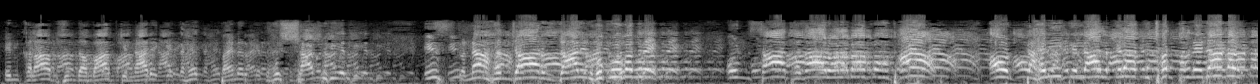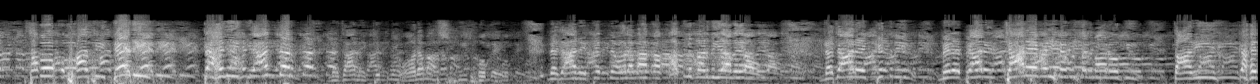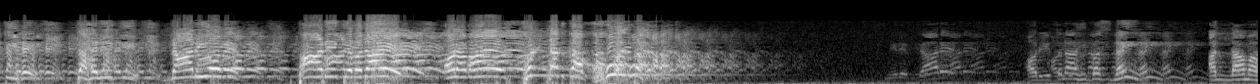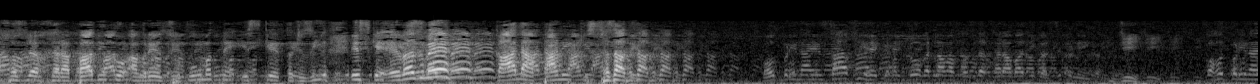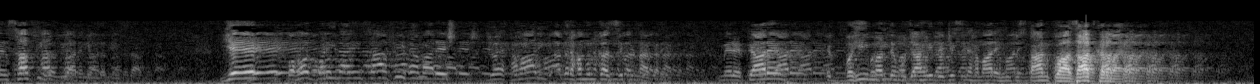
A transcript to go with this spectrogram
انقلاب زندہ باد کے نعرے کے تحت، بینر کے تحت شامل ہوئے تھے۔ اس ہنجار ظالم حکومت نے ان سات ہزار علماء کو اٹھایا اور دہلی کے لال قلعہ کی چھت پر لے جا کر سبوں کو پھانسی دے دی۔ دہلی کے اندر نہ جانے کتنے علماء شہید ہو گئے، نہ جانے کتنے علماء کا قتل کر دیا گیا، نہ جانے کتنی میرے پیارے جانے گئی ہے مسلمانوں کی۔ تاریخ کہتی ہے دہلی کی نالیوں میں پانی کے بجائے علماء سنت کا خون بہ اور اتنا ہی بس نہیں۔ علامہ فضل خیرآبادی کو انگریز حکومت نے اس کے تجزیے اس کے عوض میں کالا پانی کی سزا دی۔ بہت بڑی نا انصافی ہے کہ ہم لوگ علامہ فضل خیرآبادی کا ذکر نہیں کرتے۔ جی۔ بہت بڑی نا انصافی ہے یہ بہت بڑی نا انصافی ہے ہمارے جو ہے ہماری اگر ہم ان کا ذکر نہ کریں۔ میرے پیارے وہی مرد مجاہد ہے جس نے ہمارے ہندوستان کو آزاد کروایا۔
